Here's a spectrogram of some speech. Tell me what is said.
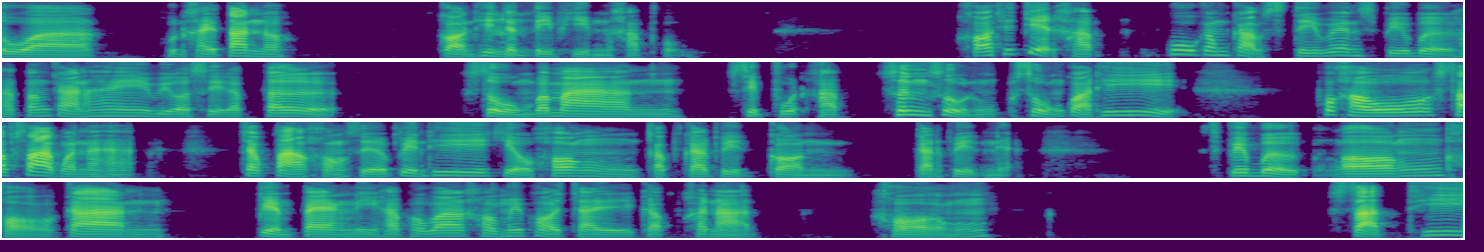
ตัวคุณไครช์ตันเนาะก่อนที่จะอืมตีพิมพ์นะครับผม ข้อที่7ครับ ผู้กำกับสตีเวนสปีลเบิร์กครับ ต้องการให้เวโลซีแรปเตอร์สูงประมาณ10ฟุตครับ ซึ่งสูงสูงกว่าที่พวกเขาซับซากกันนะฮะ จากปากของศิลปินที่เกี่ยวข้องกับการผลิตก่อนการผลิตเนี่ยสปีลเบิร์กร้องขอการเปลี่ยนแปลงนี้ครับ เพราะว่าเขาไม่พอใจกับขนาดของสัตว์ที่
